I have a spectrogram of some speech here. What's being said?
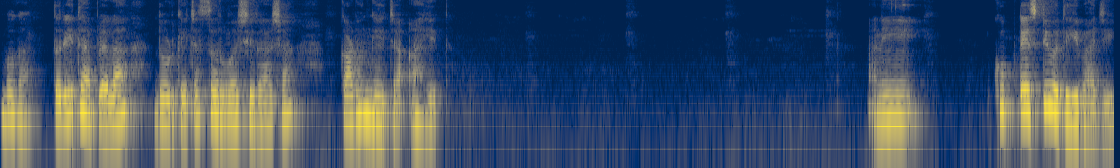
बघा तर इथे आपल्याला दोडक्याच्या सर्व शिरा अशा काढून घ्यायच्या आहेत. आणि खूप टेस्टी होती ही भाजी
